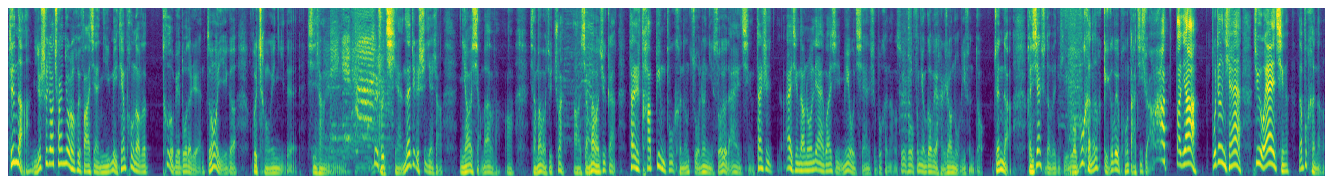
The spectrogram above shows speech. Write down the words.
真的，你这社交圈就是会发现，你每天碰到的特别多的人，总有一个会成为你的心上人。所以说，钱在这个世界上，你要想办法啊，想办法去赚啊，想办法去干。但是它并不可能佐证你所有的爱情。但是爱情当中，恋爱关系没有钱是不可能。所以说我奉劝各位还是要努力奋斗，真的很现实的问题。我不可能给各位朋友打鸡血啊，大家不挣钱就有爱情，那不可能。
